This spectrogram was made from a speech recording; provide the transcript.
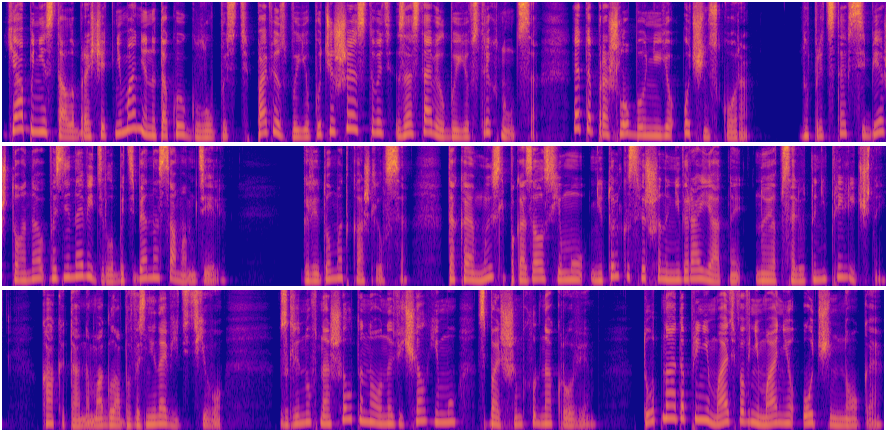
«Я бы не стал обращать внимание на такую глупость. Повез бы ее путешествовать, заставил бы ее встряхнуться. Это прошло бы у нее очень скоро. Но представь себе, что она возненавидела бы тебя на самом деле». Галидом откашлялся. Такая мысль показалась ему не только совершенно невероятной, но и абсолютно неприличной. Как это она могла бы возненавидеть его? Взглянув на Шелтона, он отвечал ему с большим хладнокровием. Тут надо принимать во внимание очень многое.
